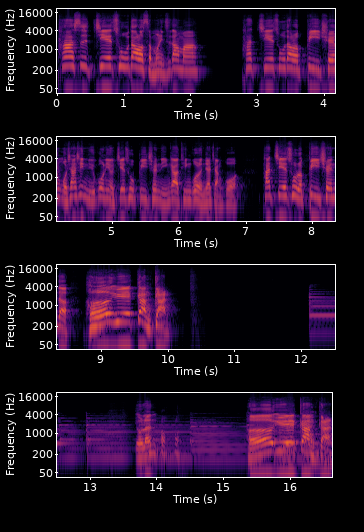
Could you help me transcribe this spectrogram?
他是接触到了什么，你知道吗？他接触到了币圈。我相信你，如果你有接触币圈，你应该有听过人家讲过，他接触了币圈的合约杠杆。有人合约杠杆，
